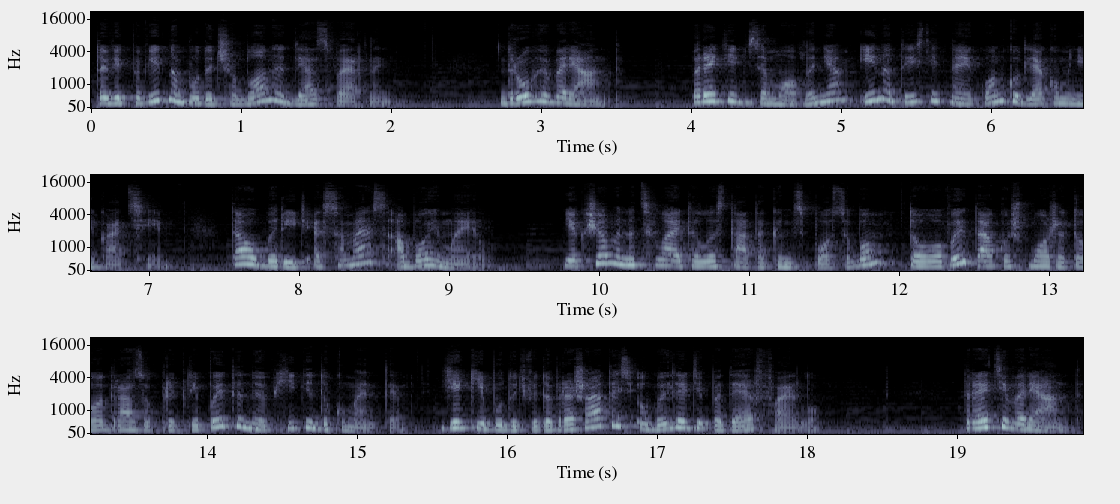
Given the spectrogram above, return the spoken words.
то відповідно будуть шаблони для звернень. Другий варіант. Перейдіть в замовлення і натисніть на іконку для комунікації та оберіть SMS або емейл. Якщо ви надсилаєте листа таким способом, то ви також можете одразу прикріпити необхідні документи, які будуть відображатись у вигляді PDF-файлу. Третій варіант.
